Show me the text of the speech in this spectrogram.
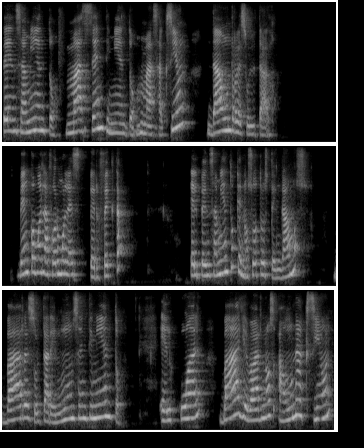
Pensamiento más sentimiento más acción da un resultado. ¿Ven cómo la fórmula es perfecta? El pensamiento que nosotros tengamos va a resultar en un sentimiento, el cual va a llevarnos a una acción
